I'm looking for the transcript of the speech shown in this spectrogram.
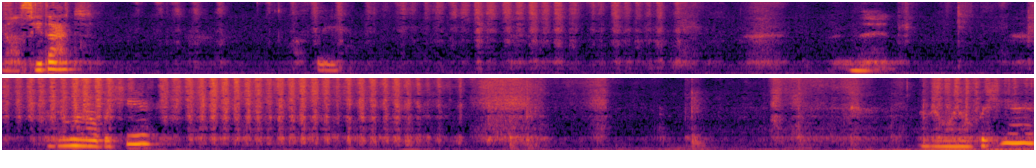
Y'all see that? Lovely. And then another one over here. Another one over here.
